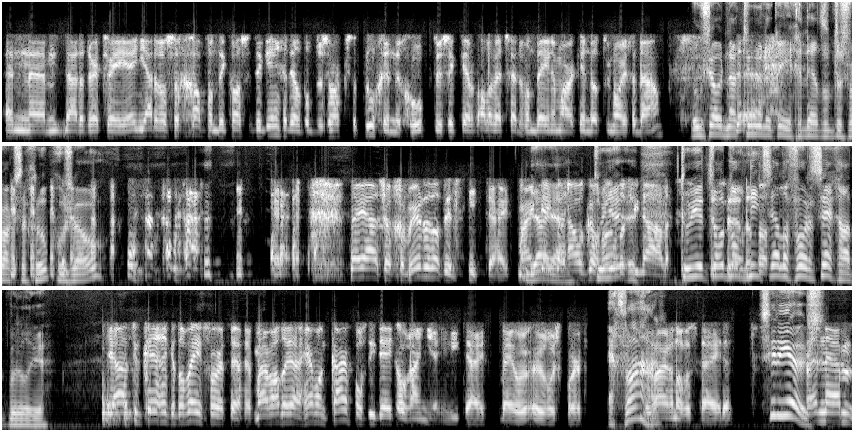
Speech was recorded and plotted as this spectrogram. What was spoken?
En ehm, nou, dat werd 2-1. Ja, dat was de grap, want ik was natuurlijk ingedeeld op de zwakste ploeg in de groep. Dus ik heb alle wedstrijden van Denemarken in dat toernooi gedaan. Hoezo natuurlijk ingedeeld op de zwakste groep? Hoezo? nou ja, zo gebeurde dat in die tijd. Maar ik keek dan ook je, de finale. toen je het Dus, toch eh, nog dat niet zelf voor het zeggen had, bedoel je? Ja, toen kreeg ik het opeens voor het zeggen. Maar we hadden Herman Karpov, die deed oranje in die tijd bij Eurosport. Echt Er waar? waren nog eens tijden. Serieus? En, ehm,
